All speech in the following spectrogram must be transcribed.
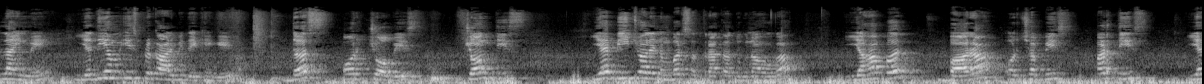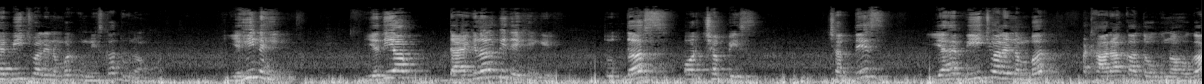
लाइन में, यदि हम इस प्रकार भी देखेंगे दस और चौबीस, चौंतीस, यह बीच वाले नंबर सत्रह का दुगना होगा। यहाँ पर बारह और छब्बीस, अड़तीस, यह बीच वाले नंबर उन्नीस का दुगना होगा। यही नहीं, यदि आप डायगनल भी देखेंगे तो दस और छब्बीस, छत्तीस, यह बीच वाले नंबर अठारह का दोगुना होगा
